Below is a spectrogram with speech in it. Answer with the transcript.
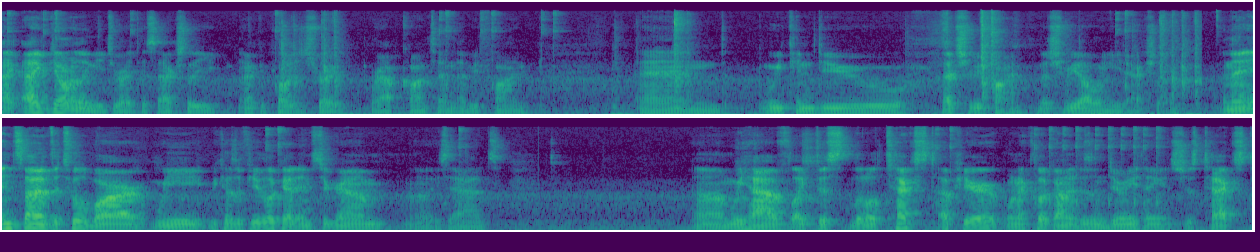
I, I don't really need to write this actually. I could probably just write wrap content, that'd be fine. And we can do, that should be fine. That should be all we need actually. And then inside of the toolbar, we, because if you look at Instagram, these ads, um, we have like this little text up here. When I click on it, it doesn't do anything. It's just text.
